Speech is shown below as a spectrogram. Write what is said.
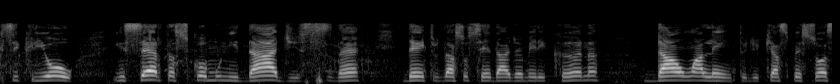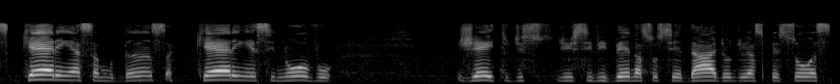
se criou em certas comunidades, né, dentro da sociedade americana, dá um alento de que as pessoas querem essa mudança, querem esse novo jeito de, de se viver na sociedade, onde as pessoas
